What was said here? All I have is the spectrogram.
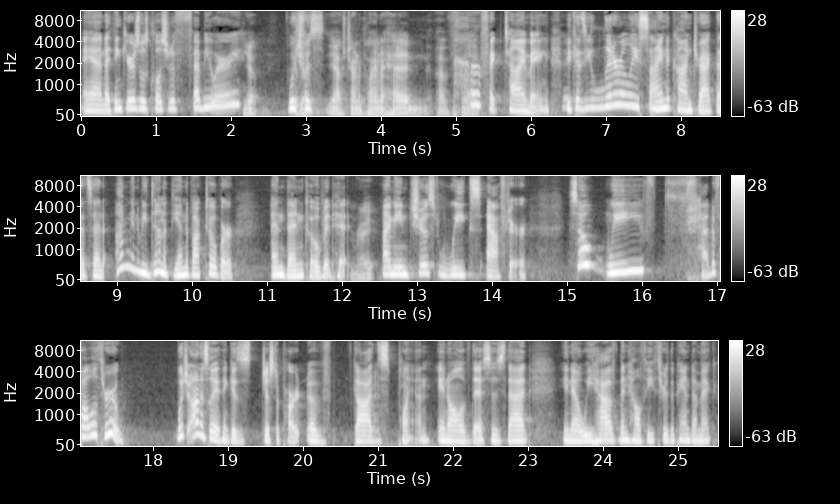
And I think yours was closer to February. Yep. Which 'Cause I- was- yeah, I was trying to plan ahead of like, Perfect timing because you literally signed a contract that said, I'm going to be done at the end of October. And then COVID hit. Right. I mean, just weeks after. So we had to follow through, which honestly I think is just a part of God's plan in all of this is that, you know, we have been healthy through the pandemic.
